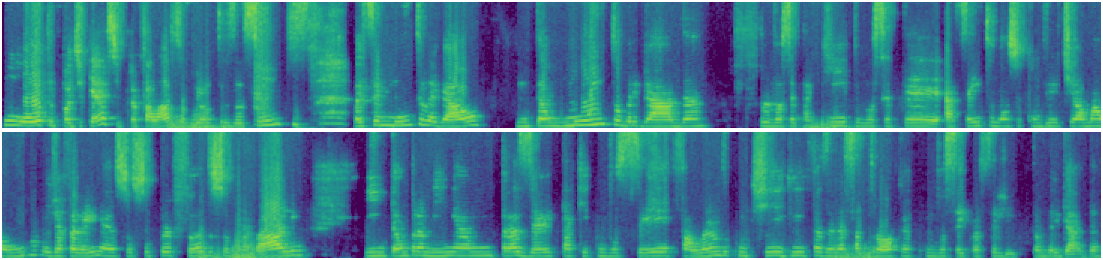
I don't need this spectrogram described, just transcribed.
um outro podcast para falar sobre outros assuntos. Vai ser muito legal. Então, muito obrigada por você estar tá aqui, por você ter aceito o nosso convite. É uma honra. Eu já falei, né? Eu sou super fã do seu trabalho. E então, para mim, é um prazer estar aqui com você, falando contigo e fazendo essa troca com você e com a Celi. Então, obrigada.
